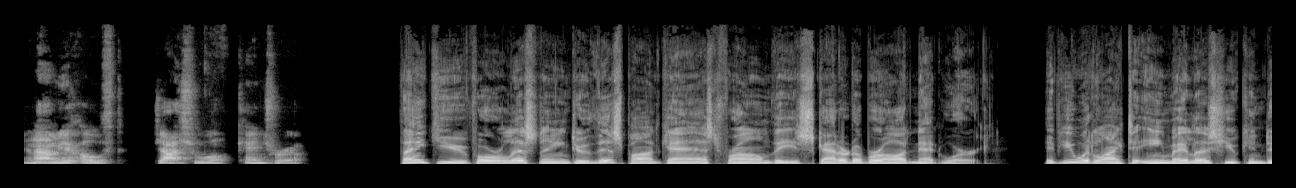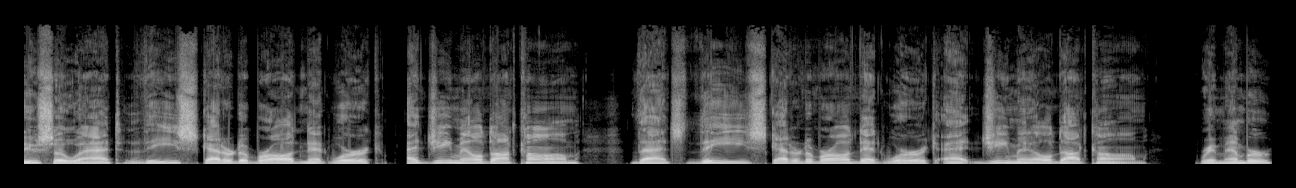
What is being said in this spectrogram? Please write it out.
And I'm your host, Joshua Cantrell. Thank you for listening to this podcast from the Scattered Abroad Network. If you would like to email us, you can do so at the Scattered Abroad Network at gmail.com. That's the Scattered Abroad Network at gmail.com. Remember,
